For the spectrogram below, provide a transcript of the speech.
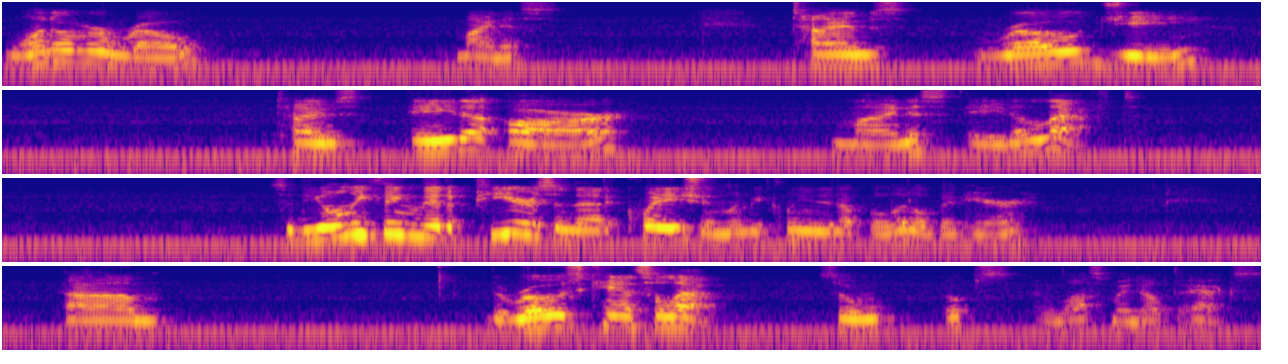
1 over rho minus times rho g times eta r minus eta left. So the only thing that appears in that equation, let me clean it up a little bit here, um, the rhos cancel out. So, oops, I lost my delta x.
